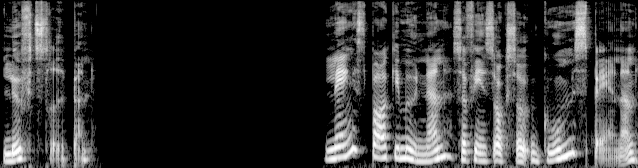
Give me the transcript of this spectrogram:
luftstrupen. Längst bak i munnen så finns också gomspenen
